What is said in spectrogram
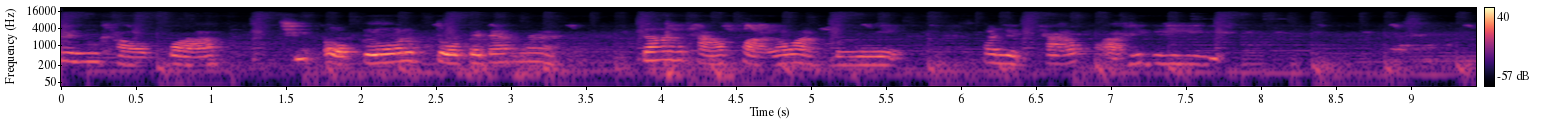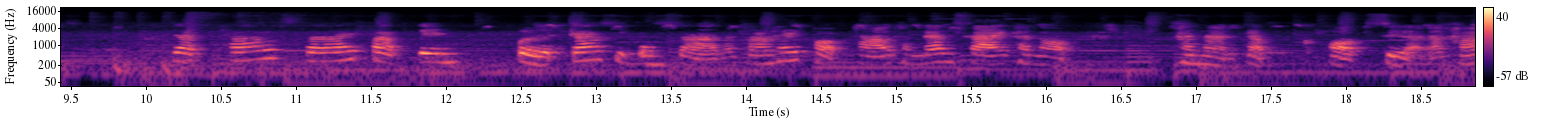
ดึงเข่าขวา ชิดอกโล้ลำตัวไปด้านหน้าก้าวเท้าขวาระหว่างมือผนึกเท้าขวาให้ดี จัดเท้าซ้ายปรับเป็นเปิด 90 องศานะคะ ให้ขอบเท้าทางด้านซ้ายขนอบขนานกับขอบเสื่อนะคะ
